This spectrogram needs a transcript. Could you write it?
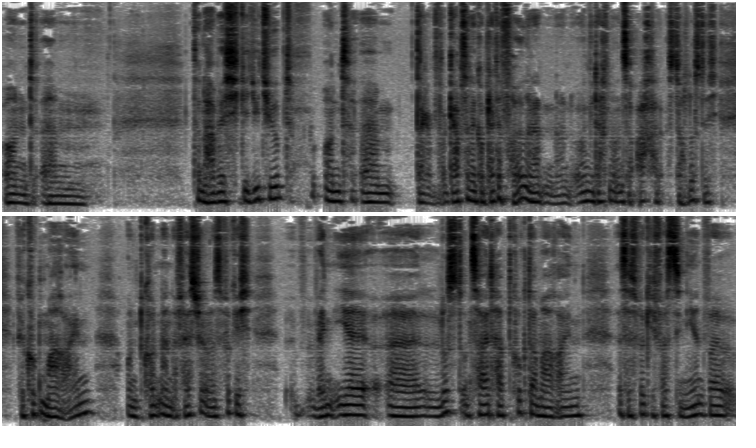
Und ähm, dann habe ich geYouTubed und ähm, da gab es eine komplette Folge und, irgendwie dachten wir uns so, ach, ist doch lustig, wir gucken mal rein und konnten dann feststellen, und es ist wirklich, wenn ihr äh, Lust und Zeit habt, guckt da mal rein. Es ist wirklich faszinierend, weil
